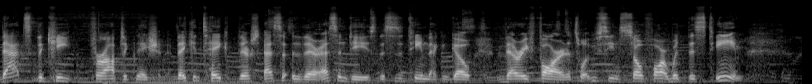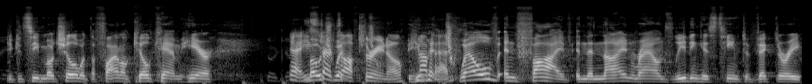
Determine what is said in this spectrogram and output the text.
that's the key for Optic Nation. If they can take their S- their S and Ds, this is a team that can go very far, and it's what we've seen so far with this team. You can see Mochilla with the final kill cam here. Yeah, he Moch starts went off 3 0. He Not went bad. 12 and 5 in the nine rounds, leading his team to victory.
